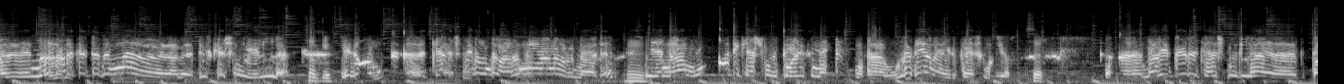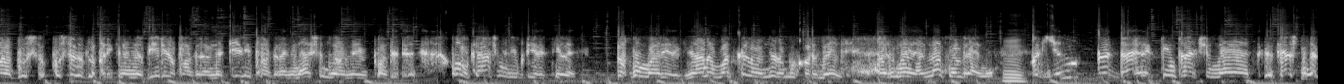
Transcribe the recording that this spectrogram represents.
அது நல்லது கெட்டதுன்னு அந்த டிஸ்கஷன் இல்ல. இது வந்து காஷ்மீர் வந்து அருமையான ஒரு நாடு. நான் முன்னாடி காஷ்மீர் போயிருக்கேன். உறுதியா நான் இது பேச முடியும். நிறைய பேர் காஷ்மீர்ல புஸ்தகத்துல படிக்கிறாங்க வீடியோ பாக்குறாங்க டிவி பாக்குறாங்க நேஷனல் பார்த்துட்டு ஓ காஷ்மீர் இப்படி இருக்கு மாதிரி இருக்கு. ஆனா மக்கள் வந்து ரொம்ப கொடுமை. அது மாதிரி எல்லாம் சொல்றாங்க. பட் என்ன டைரக்ட் இன்ட்ராக்ஷன் காஷ்மீர்ல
